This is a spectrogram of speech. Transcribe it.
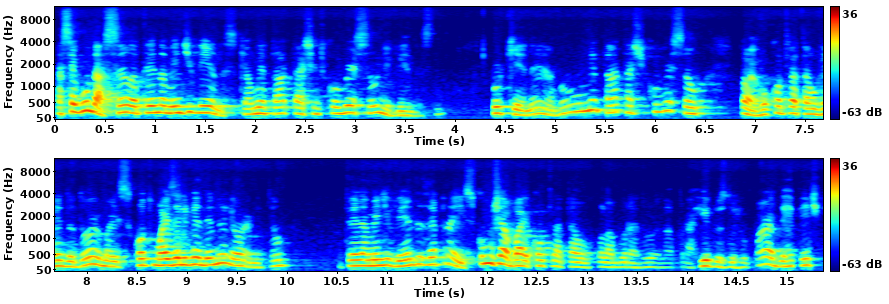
A segunda ação é o treinamento de vendas, que é aumentar a taxa de conversão de vendas. Né? Por quê? Né? Vamos aumentar a taxa de conversão. Eu vou contratar um vendedor, mas quanto mais ele vender, melhor. Então, o treinamento de vendas é para isso. Como já vai contratar o colaborador lá para Ribas do Rio Pardo, de repente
